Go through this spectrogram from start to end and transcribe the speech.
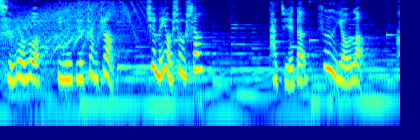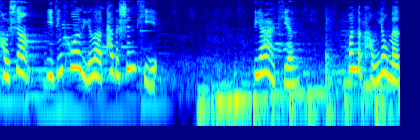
起落落、跌跌撞撞，却没有受伤。他觉得自由了，好像已经脱离了他的身体。第二天，欢的朋友们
